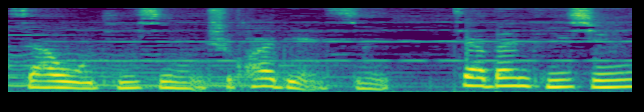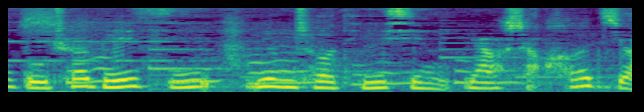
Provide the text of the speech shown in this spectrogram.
下午提醒吃块点心，下班提醒堵车别急，应酬提醒要少喝酒，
